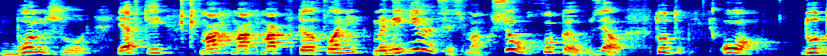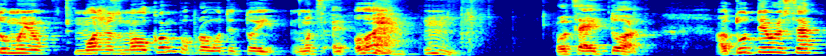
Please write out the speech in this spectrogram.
бонжур. Я такий мах-мах-мах в телефоні. Ми не їли цей смак. Все, хопив, взяв. Тут, о, тут думаю, може з молоком попробувати той. Оцей, о, оцей торт. А тут дивлюся.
